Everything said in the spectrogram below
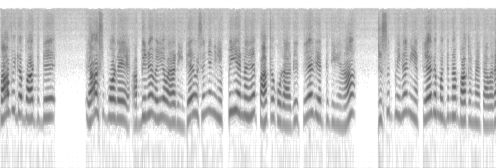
ப்ராஃபிட்டை பார்த்துட்டு லாஸ் போதே அப்படின்னா வெளியே வராதீங்க. தயவு செஞ்சு நீங்கள் பிஎன்ஐயே பார்க்கக்கூடாது ட்ரேட் எடுத்துட்டீங்கன்னா டிசிப்ளினாக நீங்கள் ட்ரேடை மட்டும்தான் பார்க்கணுமே தவிர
